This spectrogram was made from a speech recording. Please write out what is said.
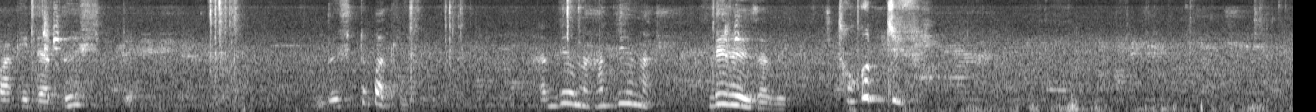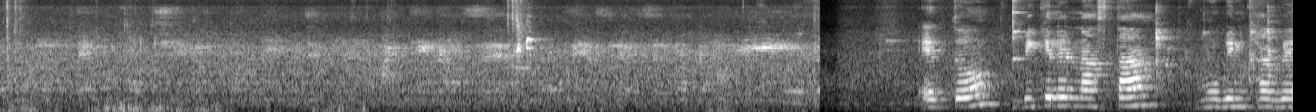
পাখিটা দুষ্ট। দুষ্ট পাখি। হাত দিও না হাত দিও না। বের হয়ে যাবে। ঠকুর দিবি এই তো বিকেলের নাস্তা, মুবিন খাবে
